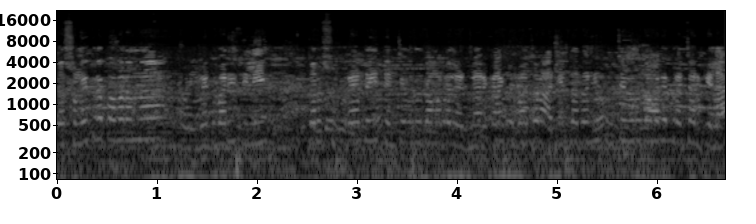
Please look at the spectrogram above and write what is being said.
जर सुनेत्रा पवारांना उमेदवारी दिली तर सुप्रियाताई त्यांच्या विरोधामध्ये लढणार का? किंवा जर अजितदादांनी तुमच्या विरोधामध्ये प्रचार केला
